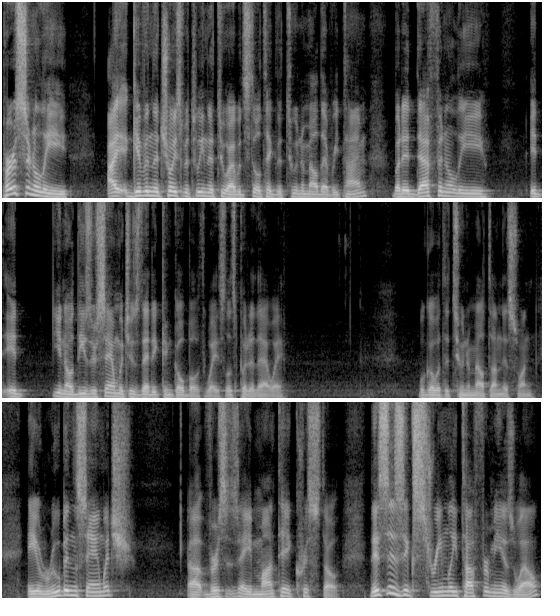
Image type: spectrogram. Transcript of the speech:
personally, I given the choice between the two, I would still take the tuna melt every time. But it definitely, it, it, you know, these are sandwiches that it can go both ways. Let's put it that way. We'll go with the tuna melt on this one. A Reuben sandwich uh, versus a Monte Cristo. This is extremely tough for me as well.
